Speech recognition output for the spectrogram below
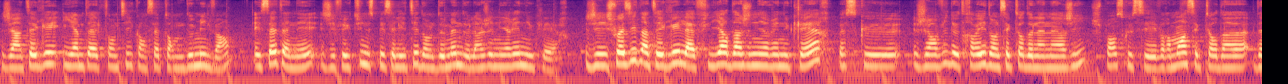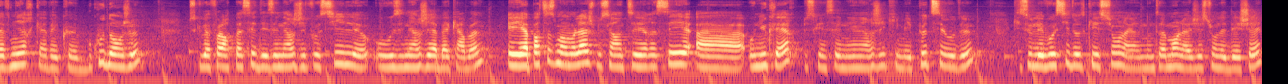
j'ai intégré IMT Atlantique en septembre 2020 et cette année, j'effectue une spécialité dans le domaine de l'ingénierie nucléaire. J'ai choisi d'intégrer la filière d'ingénierie nucléaire parce que j'ai envie de travailler dans le secteur de l'énergie. Je pense que c'est vraiment un secteur d'avenir avec beaucoup d'enjeux puisqu'il va falloir passer des énergies fossiles aux énergies à bas carbone. Et à partir de ce moment-là, je me suis intéressée au nucléaire, puisque c'est une énergie qui met peu de CO2, qui soulève aussi d'autres questions, notamment la gestion des déchets.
